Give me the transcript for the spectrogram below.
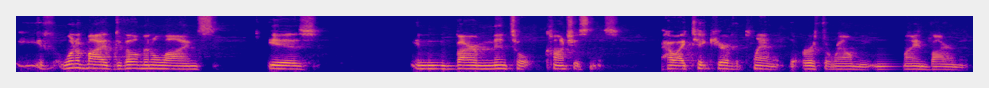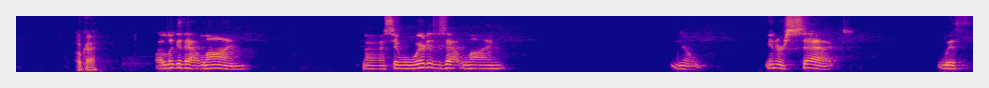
if one of my developmental lines is environmental consciousness, how I take care of the planet, the earth around me, my environment. Okay. I look at that line and I say, well, where does that line, you know, intersect with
